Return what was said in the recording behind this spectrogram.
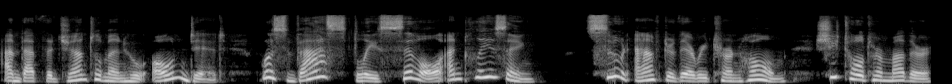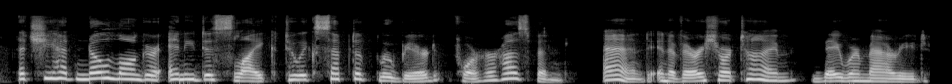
and that the gentleman who owned it was vastly civil and pleasing. Soon after their return home, she told her mother that she had no longer any dislike to accept of Bluebeard for her husband, and in a very short time they were married.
